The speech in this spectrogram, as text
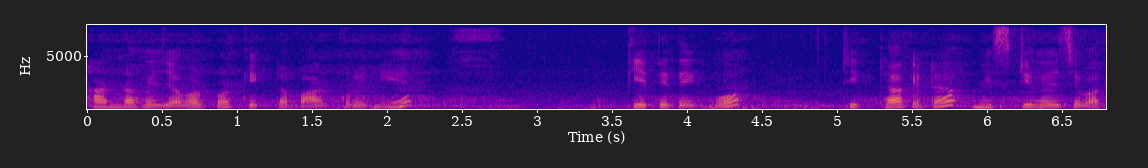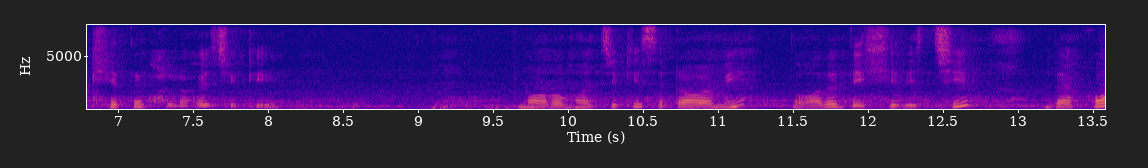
ঠান্ডা হয়ে যাওয়ার পর কেকটা বার করে নিয়ে কেটে দেখব, ঠিকঠাক এটা মিষ্টি হয়েছে বা খেতে ভালো হয়েছে কি? নরম হয়েছে কি সেটাও আমি তোমাদের দেখিয়ে দিচ্ছি। দেখো,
